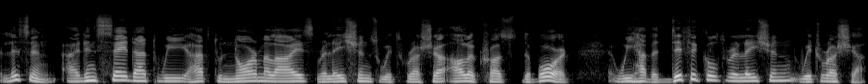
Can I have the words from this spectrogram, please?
listen, I didn't say that we have to normalize relations with Russia all across the board. We have a difficult relation with Russia,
